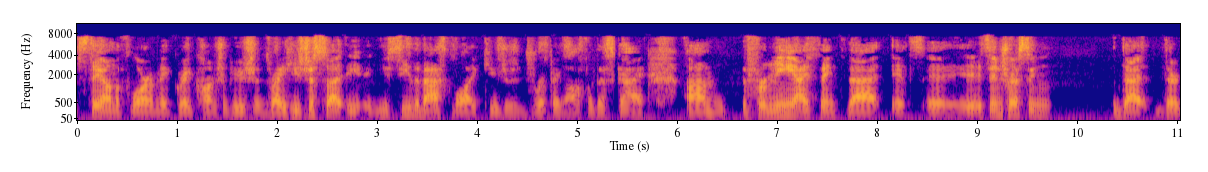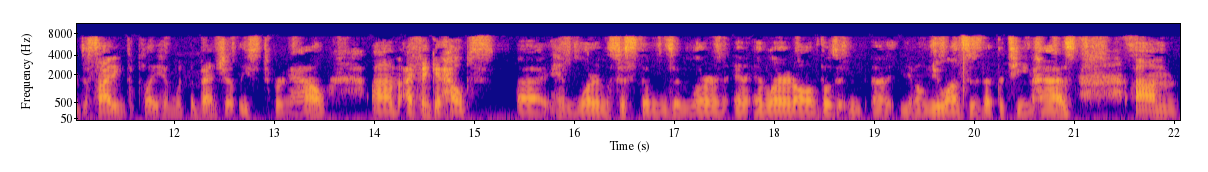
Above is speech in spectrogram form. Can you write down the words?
stay on the floor and make great contributions, right? He's just, uh, you see the basketball IQ just dripping off of this guy. Um, for me, I think that it's, it's interesting that they're deciding to play him with the bench, at least for now. Um, I think it helps, uh, him learn the systems and learn, and, and learn all of those, uh, you know, nuances that the team has. Um,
